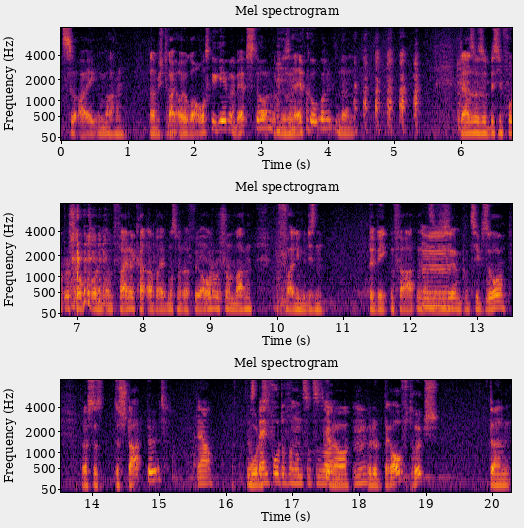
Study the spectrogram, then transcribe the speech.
zu eigen machen. Dann habe ich 3 Euro ausgegeben im App Store und mir so eine App geholt und dann. Da so, so ein bisschen Photoshop und, und Final Cut Arbeit muss man dafür auch schon machen. Vor allem mit diesen bewegten Fahrten. Also das ist ja im Prinzip so, du hast das, das Startbild, Ja. Das Bandfoto von uns sozusagen. genau. Mhm. Wenn du drauf drückst, dann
